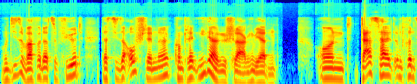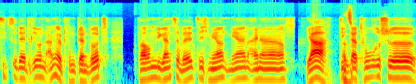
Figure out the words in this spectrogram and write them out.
und diese Waffe dazu führt, dass diese Aufstände komplett niedergeschlagen werden. Und das halt im Prinzip so der Dreh- und Angelpunkt dann wird, warum die ganze Welt sich mehr und mehr in eine, ja, also diktatorische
